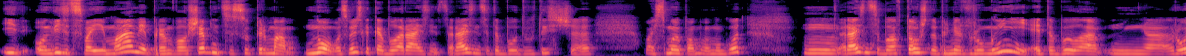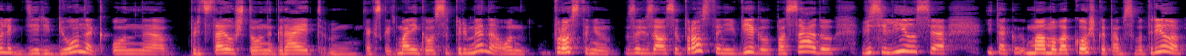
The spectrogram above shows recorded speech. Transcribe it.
и он видит своей маме прям волшебницу супермаму. Но вот смотрите, какая была разница. Разница это был 2008, по-моему, год. Разница была в том, что, например, в Румынии это был а, ролик, где ребенок, он а, представил, что он играет, как сказать, маленького супермена, он просто не завязался просто не бегал по саду, веселился, и так мама в окошко там смотрела.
